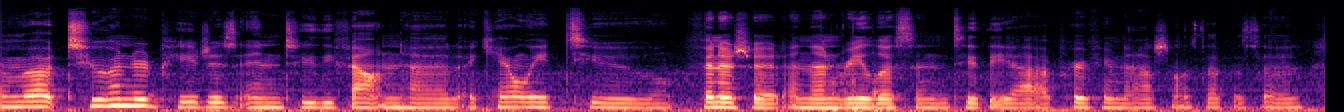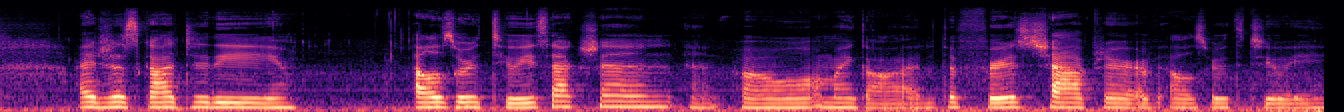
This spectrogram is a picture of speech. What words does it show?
I'm about 200 pages into The Fountainhead. I can't wait to finish it and then re listen to the uh, Perfume Nationalist episode. I just got to the Ellsworth Toohey section, and oh my god, the first chapter of Ellsworth Toohey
